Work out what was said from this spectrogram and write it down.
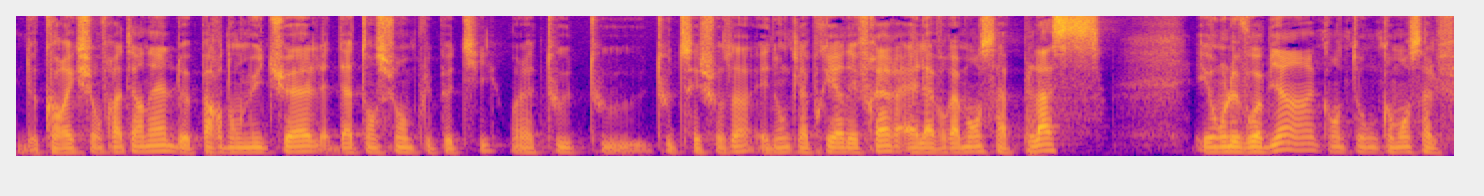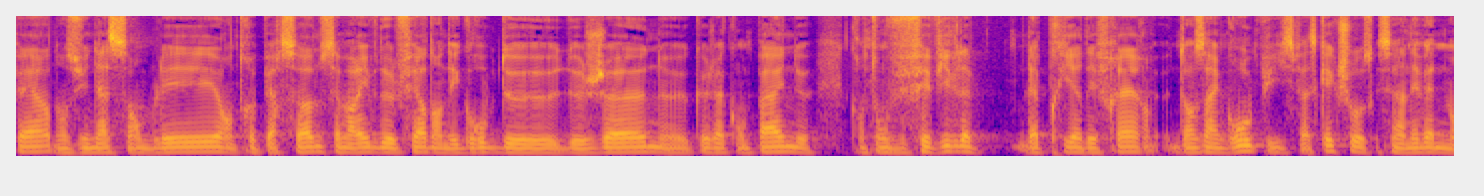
de correction fraternelle, de pardon mutuel, d'attention aux plus petits. Voilà, toutes ces choses-là. Et donc la prière des frères, elle a vraiment sa place. Et on le voit bien hein, quand on commence à le faire dans une assemblée, entre personnes. Ça m'arrive de le faire dans des groupes de, jeunes euh, que j'accompagne. Quand on fait vivre la, prière des frères dans un groupe, il se passe quelque chose. C'est un événement.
